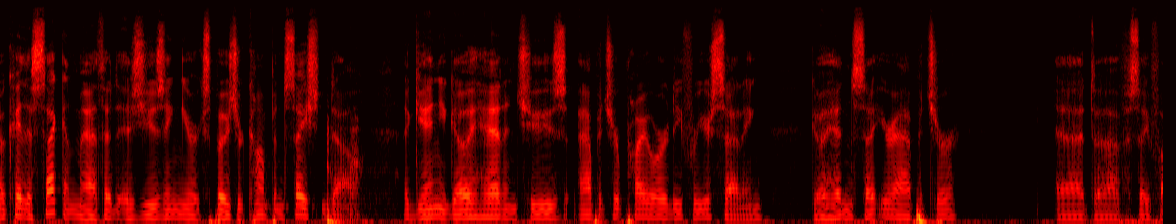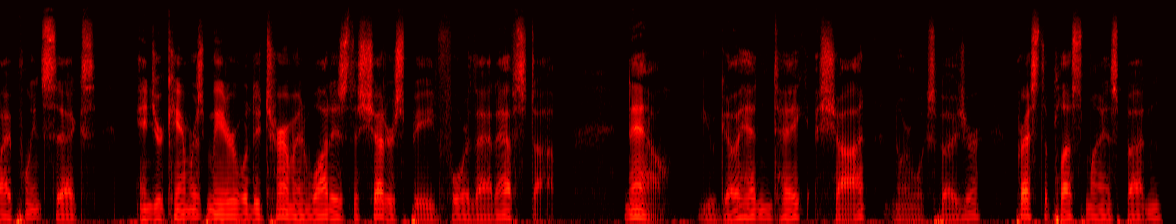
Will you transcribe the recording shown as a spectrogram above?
Okay, the second method is using your exposure compensation dial. Again, you go ahead and choose aperture priority for your setting. Go ahead and set your aperture at uh, say 5.6 and your camera's meter will determine what is the shutter speed for that f-stop. Now, you go ahead and take a shot, normal exposure, press the plus minus button,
